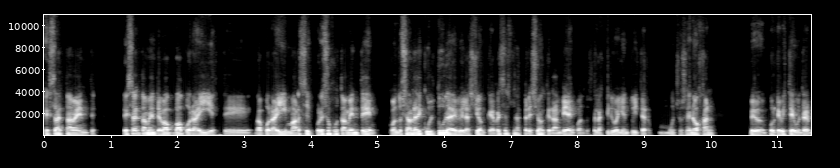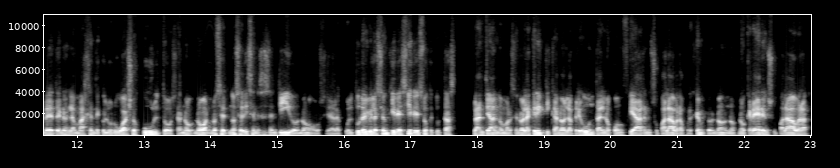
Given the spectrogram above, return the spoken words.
Exactamente. Exactamente, va, por ahí, este, va por ahí, Marce, por eso justamente cuando se habla de cultura de violación, que a veces es una expresión que también cuando yo la escribo ahí en Twitter muchos se enojan, pero porque viste, de repente la imagen de que el uruguayo es culto, o sea, no, no, se, no se dice en ese sentido, ¿no? O sea, la cultura de violación quiere decir eso que tú estás planteando, Marce, ¿no? La crítica, ¿no? La pregunta, el no confiar en su palabra, por ejemplo, ¿no? No, no creer en su palabra.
